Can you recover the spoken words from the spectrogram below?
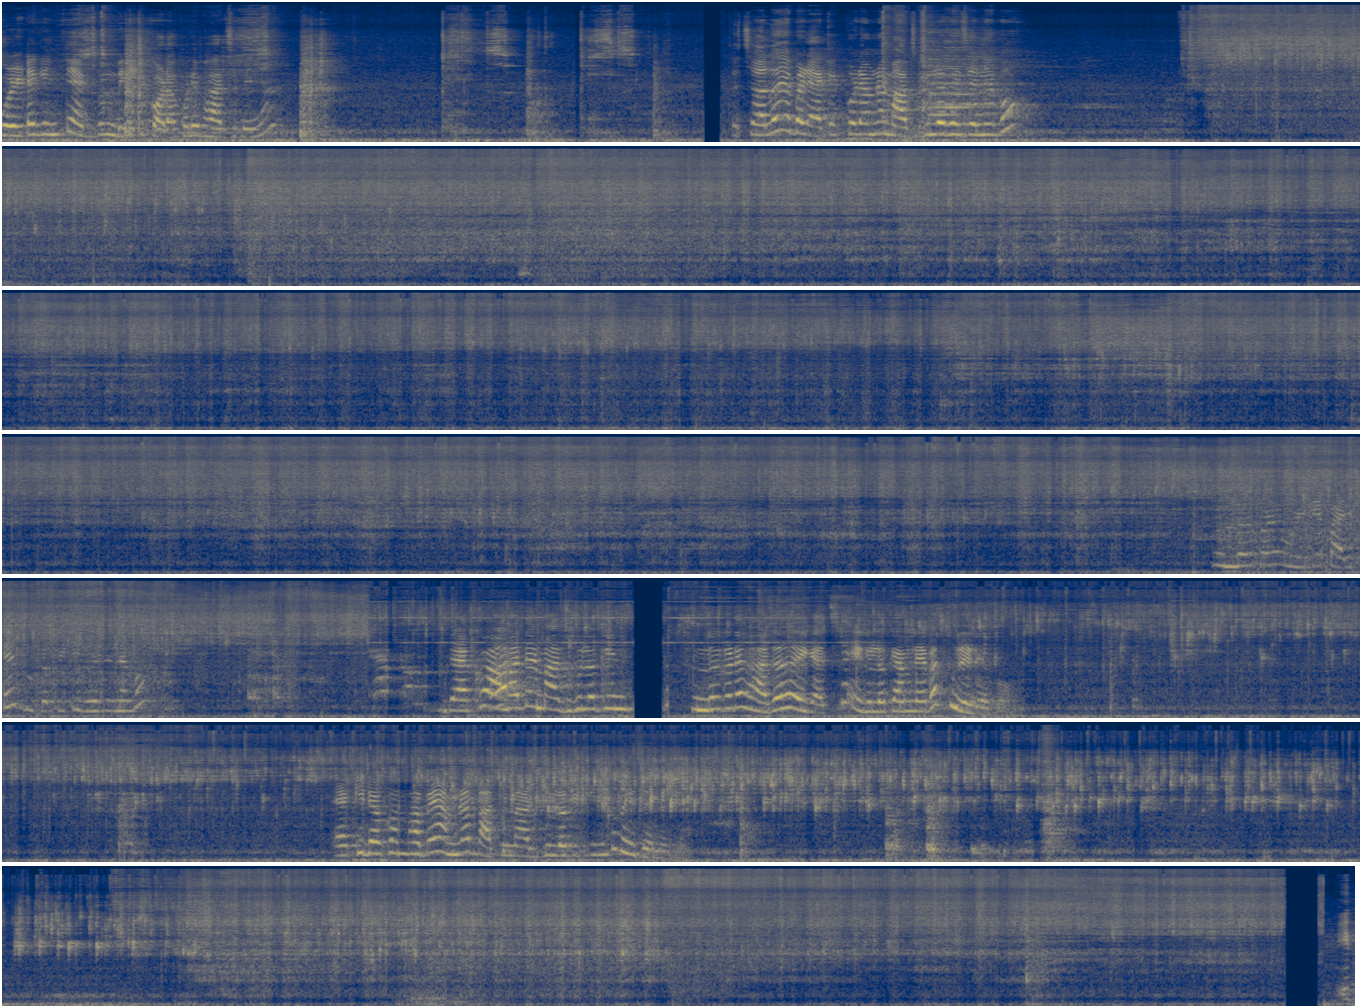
বড়িটা কিন্তু একদম বেশি কড়া করে ভাজবে না। তো চলো এবার এক এক করে আমরা মাছগুলো ভেজে নেব। সুন্দর করে উল্টে পাল্টে দুটো পিঠে ভেজে নেব। দেখো, আমাদের মাছগুলো কিন্তু সুন্দর করে ভাজা হয়ে গেছে, এগুলোকে আমরা এবার তুলে নেব। একই রকমভাবে আমরা বাকি মাছগুলোকে কিন্তু ভেজে নেব।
